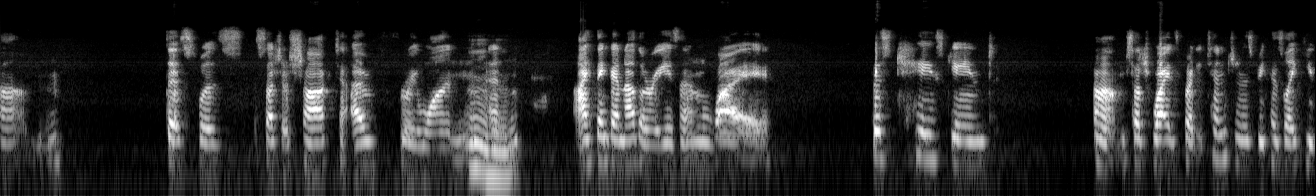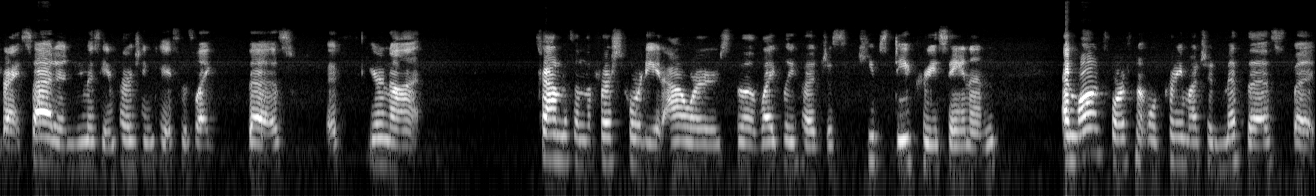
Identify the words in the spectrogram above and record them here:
um, this was such a shock to everyone, Mhm. and I think another reason why this case gained um, such widespread attention is because, like you guys said, in missing person cases like this, if you're not found within the first 48 hours, the likelihood just keeps decreasing, and and law enforcement will pretty much admit this. But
